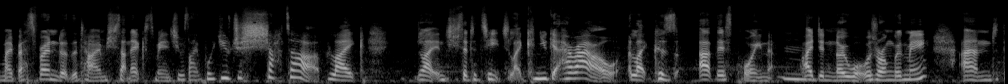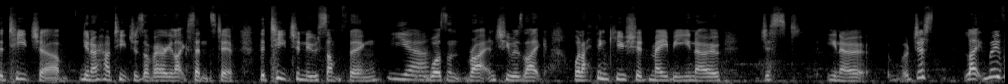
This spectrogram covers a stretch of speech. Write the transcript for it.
my best friend at the time. She sat next to me, and she was like, "Will you just shut up?" Like like and she said to the teacher like can you get her out like because at this point i didn't know what was wrong with me and the teacher you know how teachers are very like sensitive the teacher knew something Yeah. wasn't right and she was like well i think you should maybe you know just you know just like move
